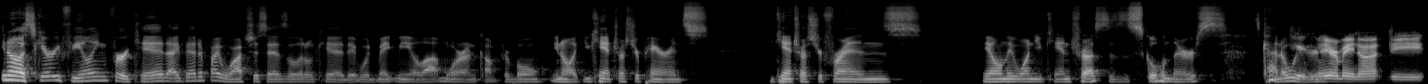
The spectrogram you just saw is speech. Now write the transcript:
you know, a scary feeling for a kid. I bet if I watched this as a little kid, it would make me a lot more uncomfortable. You know, like you can't trust your parents, you can't trust your friends. The only one you can trust is the school nurse. It's kind of weird. May or may not be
